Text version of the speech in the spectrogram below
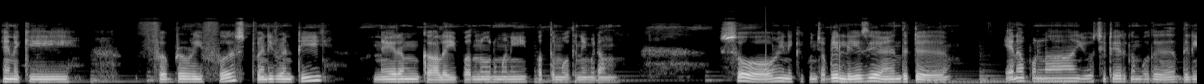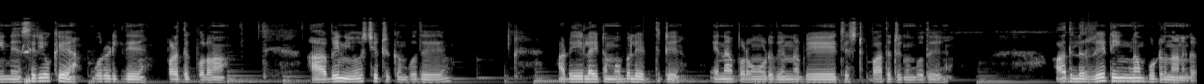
இன்னைக்கு ஃபிப்ரவரி ஃபர்ஸ்ட் டுவெண்ட்டி டுவெண்ட்டி நேரம் காலை பதினோரு மணி பத்தொம்போது நிமிடம். ஸோ இன்னைக்கு கொஞ்சம் அப்படியே லேசியாக எழுந்துட்டு என்ன பண்ணலாம் யோசிச்சுட்டே இருக்கும்போது திடீர்னு சரி ஓகே போர் அடிக்குது படத்துக்கு போகலாம் அப்படின்னு யோசிச்சுட்டு இருக்கும்போது அப்படியே லைட்டாக மொபைல் எடுத்துட்டு என்ன படம் ஓடுதுன்னு அப்படியே ஜஸ்ட் பார்த்துட்டு இருக்கும்போது அதில் ரேட்டிங்லாம் போட்டிருந்தானுங்க.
